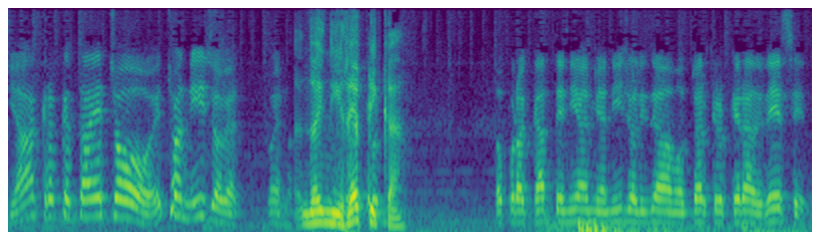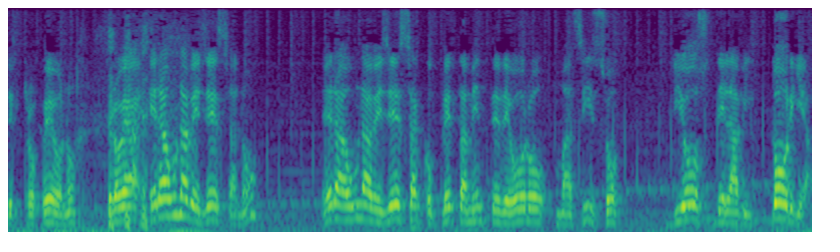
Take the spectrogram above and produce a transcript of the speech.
Ya creo que está hecho, hecho anillo, a ver. Bueno, No hay ni réplica. yo por acá tenía mi anillo, les iba a mostrar, creo que era de ese, del trofeo, ¿no? Pero vea, era una belleza, ¿no? Era una belleza completamente de oro macizo, Dios de la victoria.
